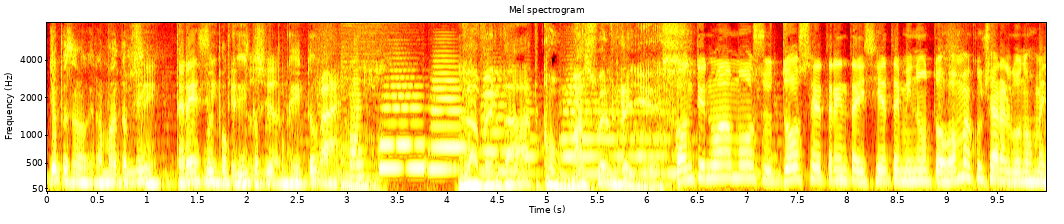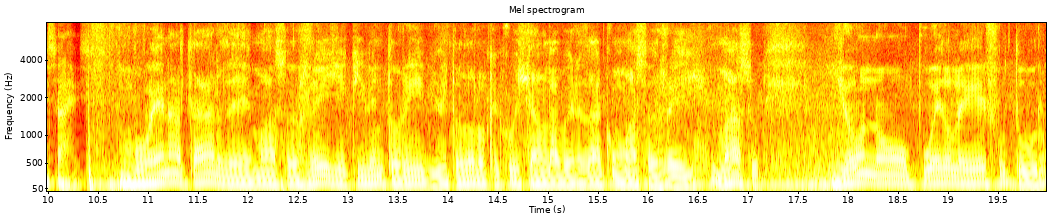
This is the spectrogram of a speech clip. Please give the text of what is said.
Yo pensaba que eran más también. Sí, tres muy poquito, muy poquito. La verdad con Mazuel Reyes. Continuamos 12.37 minutos. Vamos a escuchar algunos mensajes. Buenas tardes, Mazo Reyes, Kiven Toribio y todos los que escuchan la verdad con Mazo Reyes. Mazo, yo no puedo leer el futuro,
